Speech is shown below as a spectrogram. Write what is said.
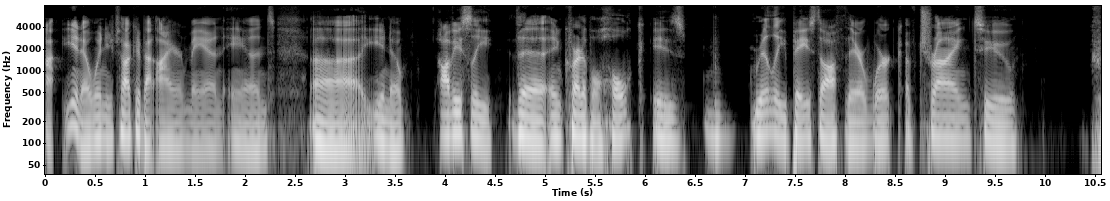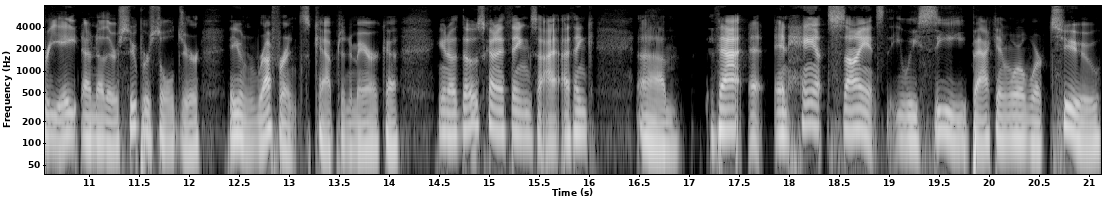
uh, you know when you're talking about iron man and uh you know obviously the incredible hulk is really based off their work of trying to create another super soldier. They even reference captain america. You know those kind of things i, I think um that uh, enhanced science that we see back in World War II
